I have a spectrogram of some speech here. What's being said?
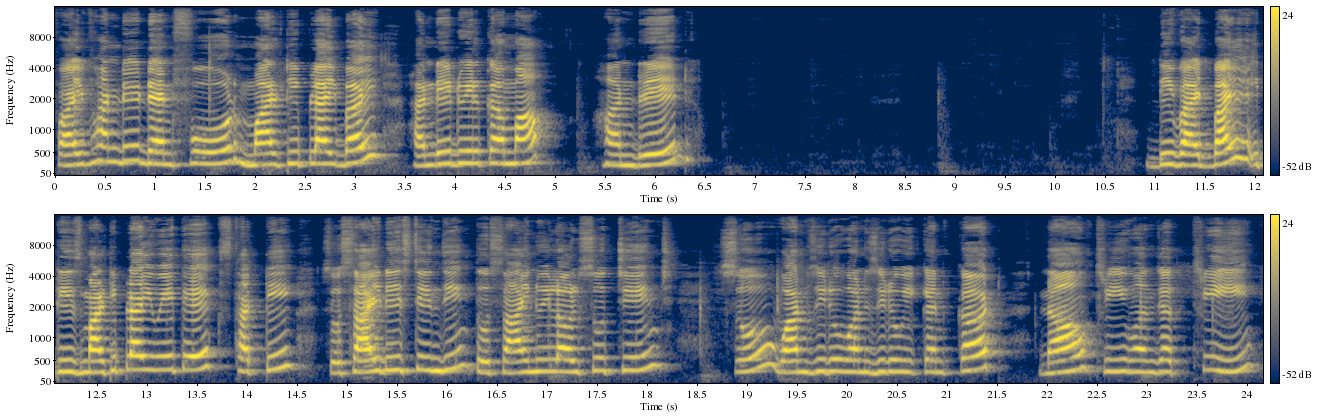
504 multiply by 100 will come up 100 divide by it is multiply with x 30 so side is changing so sign will also change. So 1010 we can cut. Now 3 1 are 3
